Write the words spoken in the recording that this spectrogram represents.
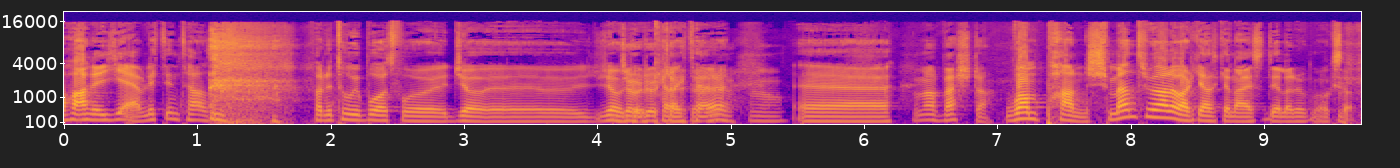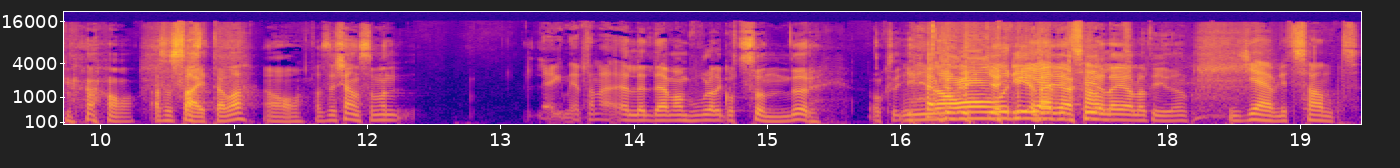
han är jävligt intens. För nu tog vi båda två jo, Jojo-karaktärer. Ja. Eh, Vem är värst då? One Punch Man tror jag hade varit ganska nice att dela rum med också. ja. Alltså Saitama. ja, fast det känns som en lägenheterna, eller där man bor, hade gått sönder. Också jävligt mycket, det är hela, jävligt sant. hela jävla tiden. Jävligt sant.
